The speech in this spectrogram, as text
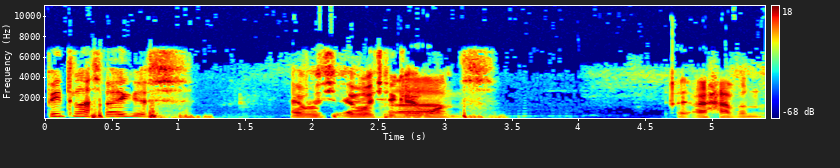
been to Las Vegas? Everyone should, everyone should go Um, once. I, I haven't.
